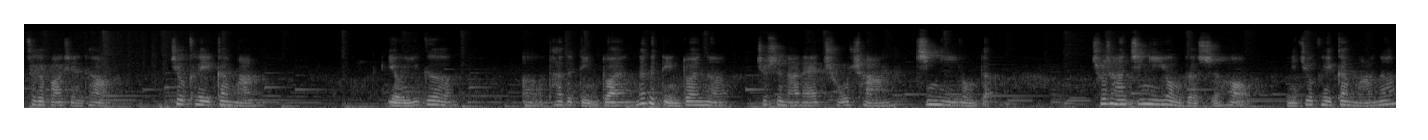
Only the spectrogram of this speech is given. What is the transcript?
这个保险套就可以干嘛？有一个呃，它的顶端，那个顶端呢，就是拿来储藏精液用的。储藏精液用的时候，你就可以干嘛呢？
